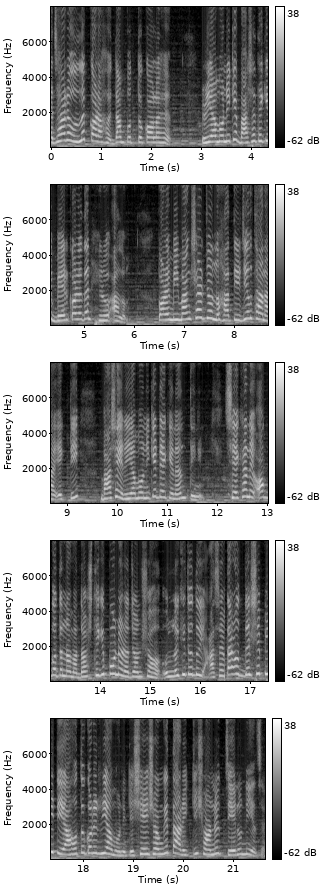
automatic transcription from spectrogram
এজাহারে উল্লেখ করা হয়, দাম্পত্য কলহে রিয়ামণিকে বাসা থেকে বের করে দেন হিরো আলম। পরে মীমাংসার জন্য হাতিরঝিল থানার একটি ভাষায় রিয়ামণিকে ডেকে নেন তিনি। সেখানে অজ্ঞাতনামা দশ থেকে পনেরো জন সহ উল্লেখিত দুই আসামি তার উদ্দেশ্যে পিটিয়ে আহত করে রিয়ামণিকে। সেই সঙ্গে তার একটি স্বর্ণের চেনও নিয়েছে।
